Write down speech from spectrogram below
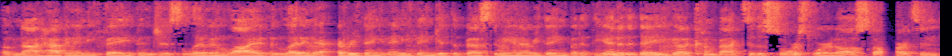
of not having any faith and just living life and letting everything and anything get the best of me and everything. But at the end of the day, you got to come back to the source where it all starts. And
